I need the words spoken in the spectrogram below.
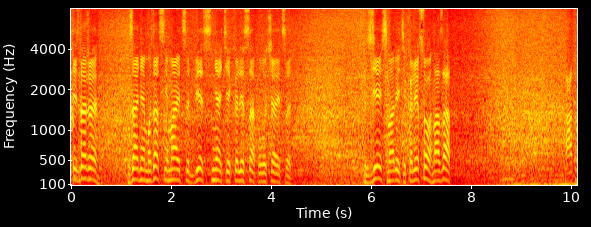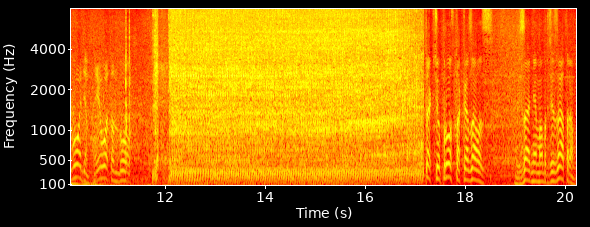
Здесь даже задняя амортизатор снимается без снятия колеса, получается. Здесь, смотрите, колесо назад отводим, и вот он болт. Так все просто оказалось с задним амортизатором.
